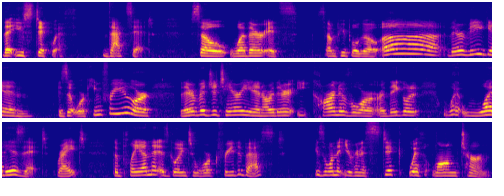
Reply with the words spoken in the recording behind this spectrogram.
that you stick with. That's it. So whether it's some people go, ah, they're vegan. Is it working for you? Or they're vegetarian or they're eat carnivore or they go to what what is it, right? The plan that is going to work for you the best is the one that you're going to stick with long term.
